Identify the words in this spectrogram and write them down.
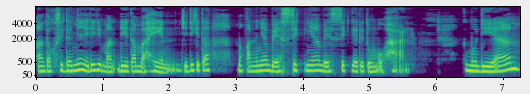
antioksidannya jadi ditambahin. Jadi kita makanannya basicnya basic dari tumbuhan. Kemudian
